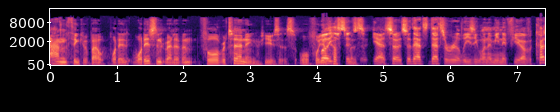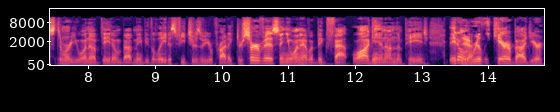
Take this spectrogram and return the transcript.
And think about what is, what isn't relevant for returning users or for well, your customers. yeah, so so that's that's a real easy one. I mean, if you have a customer, you want to update them about maybe the latest features of your product or service, and you want to have a big fat login on the page. They don't yeah. really care about your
